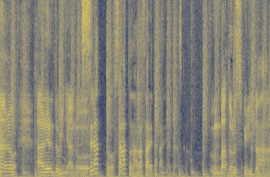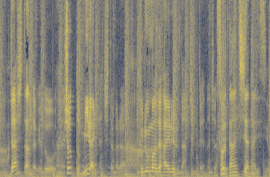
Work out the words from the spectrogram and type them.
の あれの時にあのスラッとさらっと流された感じだったんですか？うん、バトルスピリットの時出したんだけど、はい。ちょっと未来になっちゃったから車で入れる団地みたいになっちゃってそれ団地じゃないですよ。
